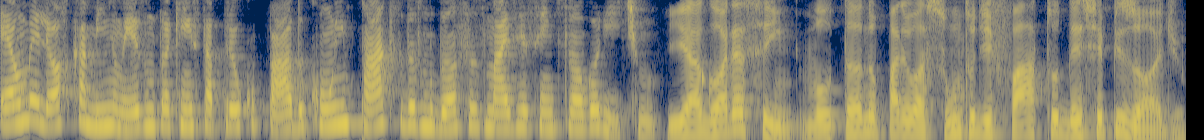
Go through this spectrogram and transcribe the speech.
é o melhor caminho mesmo para quem está preocupado com o impacto das mudanças mais recentes no algoritmo. E agora sim, voltando para o assunto de fato deste episódio.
